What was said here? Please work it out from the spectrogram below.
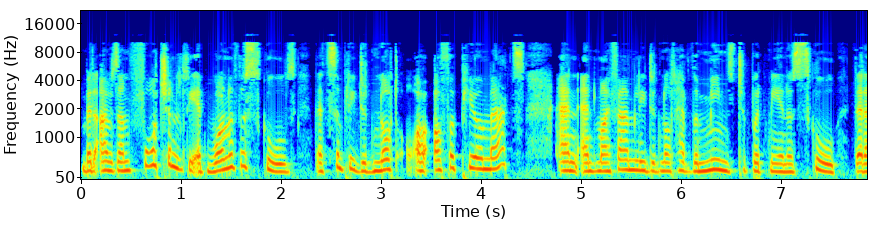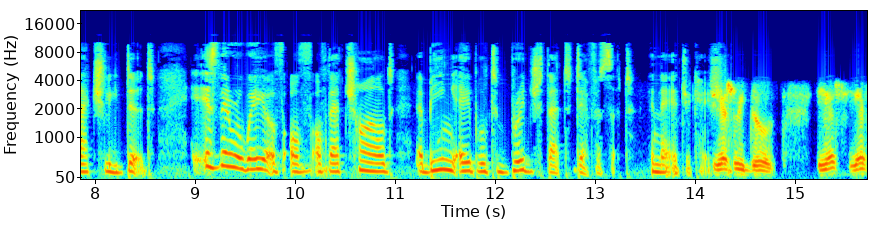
but I was unfortunately at one of the schools that simply did not offer pure maths and, and my family did not have the means to put me in a school that actually did. Is there a way of, of, of that child uh, being able to bridge that deficit in their education? Yes, we do. Yes, yes,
